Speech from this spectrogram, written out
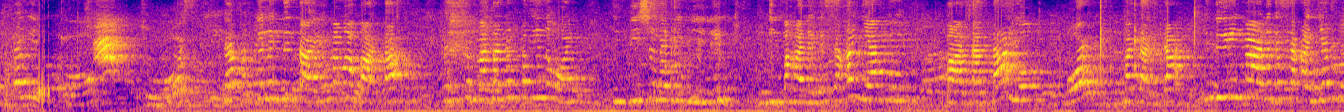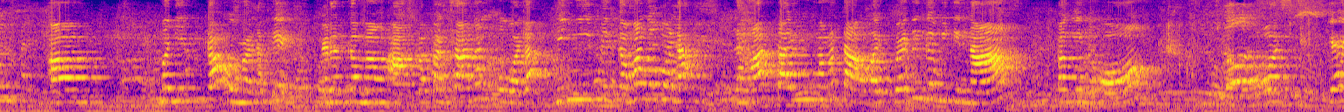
Panginoon. Diyos, dapat ganun din tayo mga bata. Kasi sa mata ng Panginoon, hindi siya namimiling. Hindi mahalaga sa Kanya kung bata tayo or matanda. Hindi rin mahalaga sa Kanya kung um, maliit ka o malaki. Meron ka mang uh, kapansanan o wala. Minipin ka man o wala. Lahat tayong mga tao ay pwedeng gamitin ng Panginoong Diyos. Kaya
